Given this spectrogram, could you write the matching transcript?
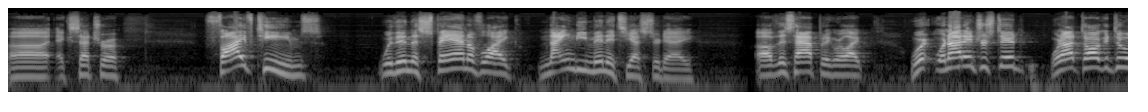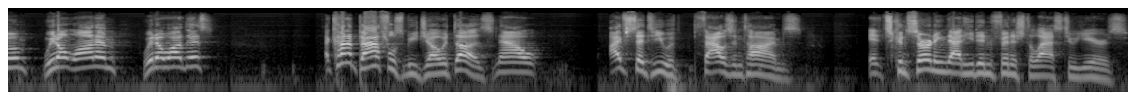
uh, etc. Five teams within the span of like 90 minutes yesterday of this happening were like, we're, we're not interested. We're not talking to him. We don't want him. We don't want this. It kind of baffles me, Joe. It does. Now, I've said to you a thousand times, it's concerning that he didn't finish the last two years,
